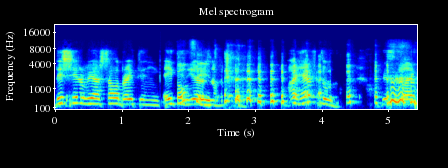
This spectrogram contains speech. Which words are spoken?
This year we are celebrating 18 Don't years of it. I have to. This is like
